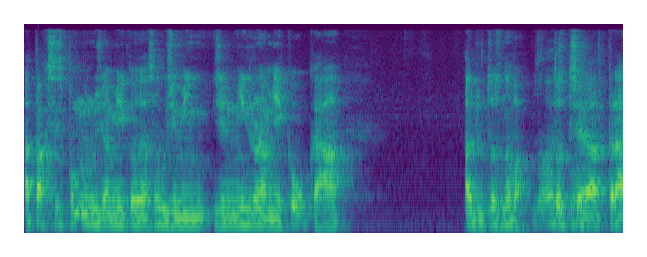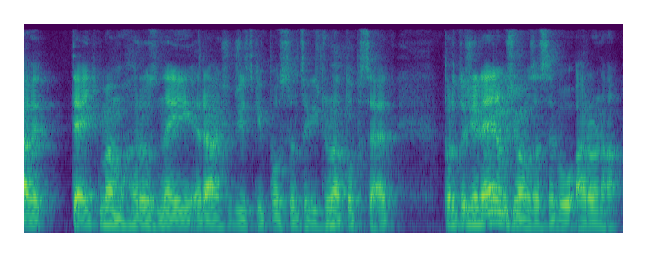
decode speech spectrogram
A pak si vzpomenu, že mě někoho zasahu, že, mi, že někdo na mě kouká a jdu to znova. No, to třeba právě teď mám hrozný ráž vždycky v posilce, když jdu na top set, protože nejenom, že mám za sebou Arona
